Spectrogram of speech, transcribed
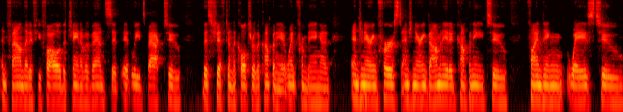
and found that if you follow the chain of events, it, it leads back to this shift in the culture of the company. It went from being an engineering first, engineering dominated company to finding ways to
